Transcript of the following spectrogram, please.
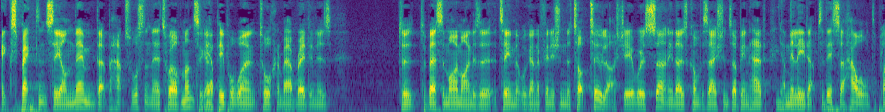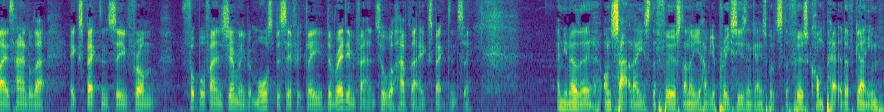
expectancy on them that perhaps wasn't there 12 months ago. Yeah. People weren't talking about Reading as, to, to best of my mind, as a team that were going to finish in the top two last year, whereas certainly those conversations have been had Yeah. in the lead up to this. So, how will the players handle that expectancy from football fans generally, but more specifically, the Reading fans who will have that expectancy? And you know, the, on Saturday's the first. I know you have your pre-season games, but it's the first competitive game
